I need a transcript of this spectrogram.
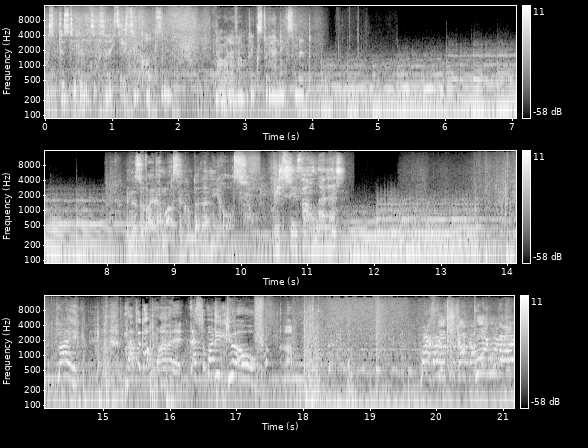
Das pisst die ganze Zeit sich zum Kotzen. Aber davon kriegst du ja nichts mit. Wenn du so weitermachst, dann kommt er da nie raus. Willst du ihn verhungern lassen? Mike! Warte doch mal! Lass doch mal die Tür auf! Mach das kaputt, Mike!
